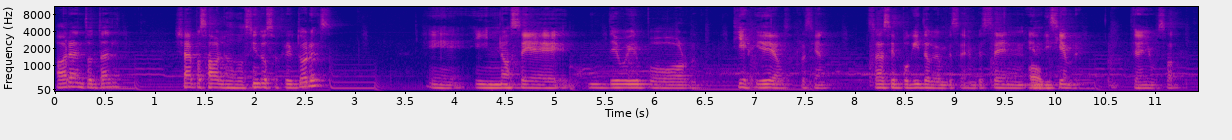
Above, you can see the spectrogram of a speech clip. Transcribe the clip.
Ahora en total ya he pasado los 200 suscriptores eh, y no sé, debo ir por 10 videos recién. O sea, hace poquito que empecé, empecé en, en diciembre del año pasado.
